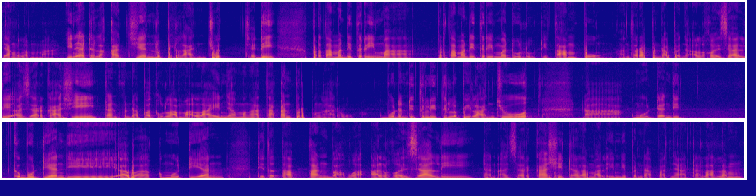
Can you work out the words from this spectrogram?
yang lemah. Ini adalah kajian lebih lanjut. Jadi pertama diterima, pertama diterima dulu, ditampung antara pendapatnya Al-Ghazali, Azhar Kashi dan pendapat ulama lain yang mengatakan berpengaruh. Kemudian diteliti lebih lanjut. Nah, kemudian di kemudian di apa kemudian ditetapkan bahwa Al Ghazali dan Azhar Kashi dalam hal ini pendapatnya adalah lem.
